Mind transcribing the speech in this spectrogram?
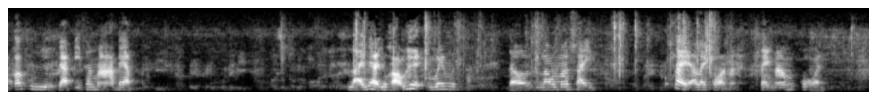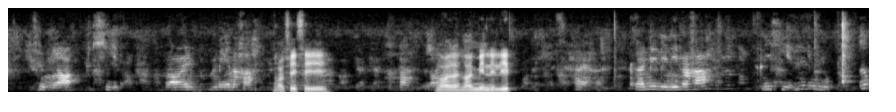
บก็คือแบบปริศนาแบบ หลายแบบอยู่ค่ะไม่ไม่เหมือนเดี๋ยวเรามาใส่ ใส่อะไรก่อนนะ ใส่น้ำก่อน ถึงละขีด ร้อยเมตรนะคะร้อยซีซีค่ะร้อยอะไรร้อยมิลลิลิตร ใช่ค่ะร้อยมิลลิลิตรนะคะ มีขีดให้ดูอยู่อึ๊บ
